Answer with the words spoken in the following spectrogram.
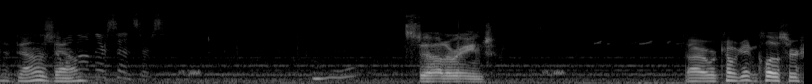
Yeah, down is down. on their sensors. Still out of range. All right, we're coming, getting closer.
